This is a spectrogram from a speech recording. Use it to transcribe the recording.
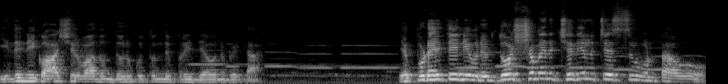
ఇది నీకు ఆశీర్వాదం దొరుకుతుంది ప్రియ దేవుని బిడ్డ. ఎప్పుడైతే నీవు నిర్దోషమైన చర్యలు చేస్తూ ఉంటావో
